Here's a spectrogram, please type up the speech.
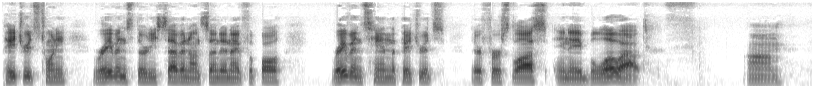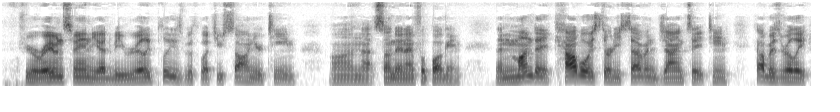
Patriots 20, Ravens 37 on Sunday Night Football. Ravens hand the Patriots their first loss in a blowout. Um, if you're a Ravens fan, you had to be really pleased with what you saw on your team on that Sunday Night Football game. Then Monday, Cowboys 37, Giants 18. Cowboys really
